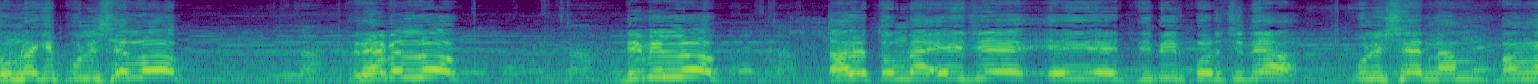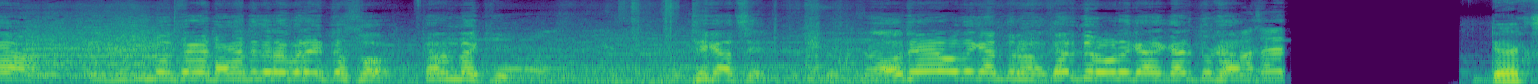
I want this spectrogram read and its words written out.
তোমরা কি পুলিশের লোক? র্যাবের লোক? ডিবির লোক? তাহলে তোমরা এই যে এই এই ডিবির পরিচয় দেয়া পুলিশের নাম বাংলা এই বিভিন্ন জায়গায় ডাকাতি করে বেড়াইতেছ। কারণটা কি? ঠিক আছে। ওদের ওদের গাড়ি গাড়ি ডেক্স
